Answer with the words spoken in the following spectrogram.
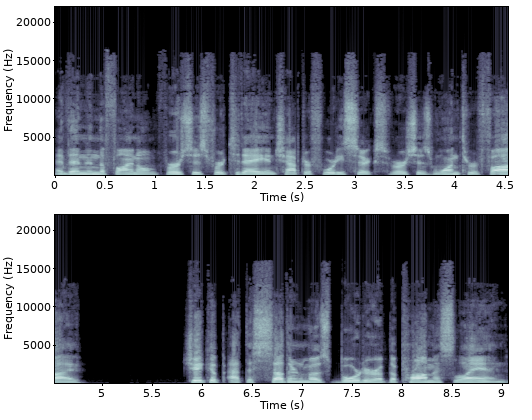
And then in the final verses for today, in chapter 46, verses 1 through 5, Jacob at the southernmost border of the promised land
